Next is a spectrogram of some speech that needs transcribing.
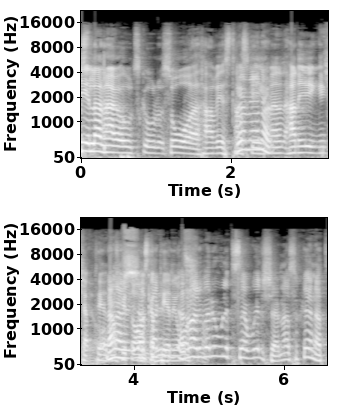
gillar den här old school så, han visst han Jag skriver, men han är ju ingen kapten, Nej, han ska inte ha en jag kapten i det var- Det var roligt att säga Wilshire, men alltså grejen att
